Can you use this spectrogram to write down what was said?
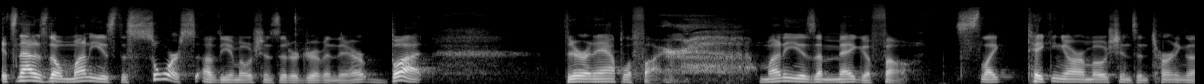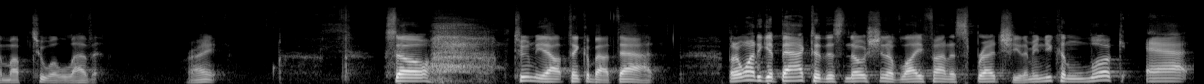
it's not as though money is the source of the emotions that are driven there, but they're an amplifier. Money is a megaphone. It's like taking our emotions and turning them up to 11, right? So, tune me out, think about that. But I wanted to get back to this notion of life on a spreadsheet. I mean, you can look at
